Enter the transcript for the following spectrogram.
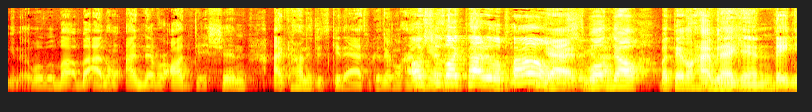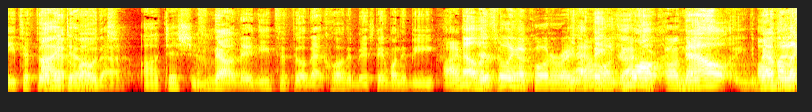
you know blah blah blah, but I don't. I never audition. I kind of just get asked because they don't have. Oh, any she's other- like Patti LuPone. Yes. She Well, no, but they don't have Megan, any. They need to fill I that don't quota. Audition. No, they need to fill that quota, bitch. They want to be I'm- you're eligible. filling a quota right now they- on you Drag all- War- on this- now, on Bevelations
